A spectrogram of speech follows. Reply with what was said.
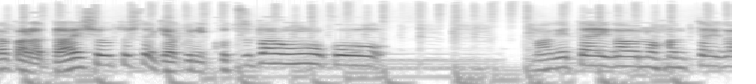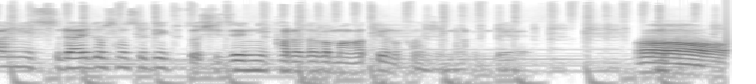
だから代償としては逆に骨盤をこう、曲げたい側の反対側にスライドさせていくと自然に体が曲がったような感じになるんで、ああ。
